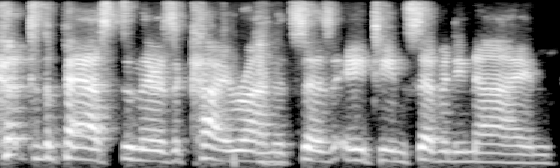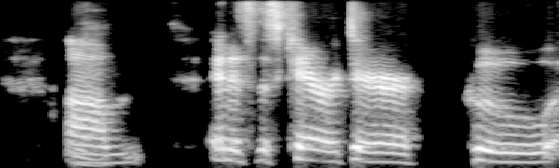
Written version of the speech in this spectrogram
cut to the past and there's a chyron that says 1879. Yeah. Um, and it's this character who,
